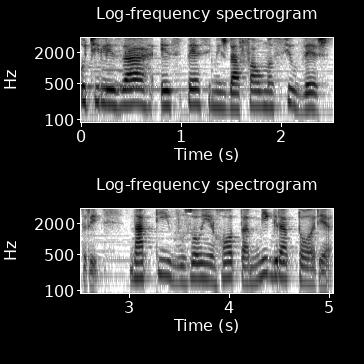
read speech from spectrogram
utilizar espécimes da fauna silvestre, nativos ou em rota migratória,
